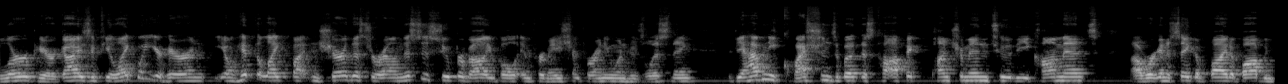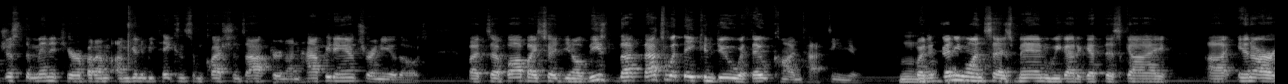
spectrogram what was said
blurb here. Guys, if you like what you're hearing, you know, hit the like button, share this around. This is super valuable information for anyone who's listening. If you have any questions about this topic, punch them into the comments. Uh, we're going to say goodbye to Bob in just a minute here, but I'm, I'm going to be taking some questions after, and I'm happy to answer any of those. But uh, Bob, I said, you know, these that that's what they can do without contacting you. Mm-hmm. But if anyone says, "Man, we got to get this guy uh, in our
